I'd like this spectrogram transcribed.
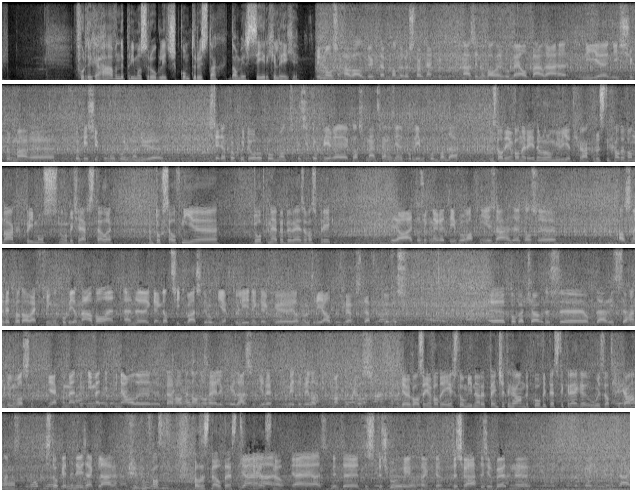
Voor de gehavende Primoz Roglic komt de rustdag dan weer zeer gelegen. Primoz gaat wel deugd hebben van de rustdag, denk ik. Na zijn val in Roubaix al een paar dagen niet, uh, niet super, maar uh, toch geen super gevoel. Maar nu uh, is hij er toch goed doorgekomen, want je ziet toch weer uh, klassementsrenners in de problemen komen vandaag. Is dat een van de redenen waarom jullie het graag rustig hadden vandaag, Primos? Nog een beetje herstellen en toch zelf niet doodknijpen, bij wijze van spreken? Ja, het was ook een rit die vooraf niet is aangeduid als als een rit wat al weg ging, proberen navallen. En, en uh, ik denk dat de situatie er ook niet echt toe leent. Ik denk, uh, nog drie Alpengem, Steffenklimmers uh, Pogacar. Dus om daar iets te gaan doen was ja, het moment ook niet met die finale hand. En dan nog eigenlijk de laatste 4 kilometer relatief makkelijk was. Jij was een van de eerste om hier naar het tentje te gaan, de covid-test te krijgen. Hoe is dat gegaan? En... Stok in de neus en klaar. Het was, was, een sneltest, ja, heel snel. Ja, ja, ja. Het, is, het, is, het is goed geregeld denk ik. Het is raar, het is hier buiten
